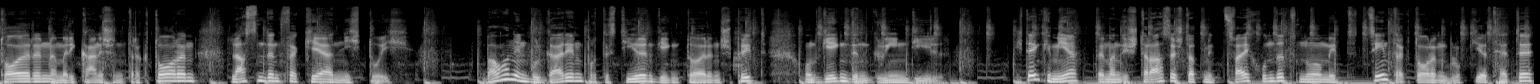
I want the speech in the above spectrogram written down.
teuren amerikanischen Traktoren lassen den Verkehr nicht durch. Bauern in Bulgarien protestieren gegen teuren Sprit und gegen den Green Deal. Ich denke mir, wenn man die Straße statt mit 200 nur mit 10 Traktoren blockiert hätte,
